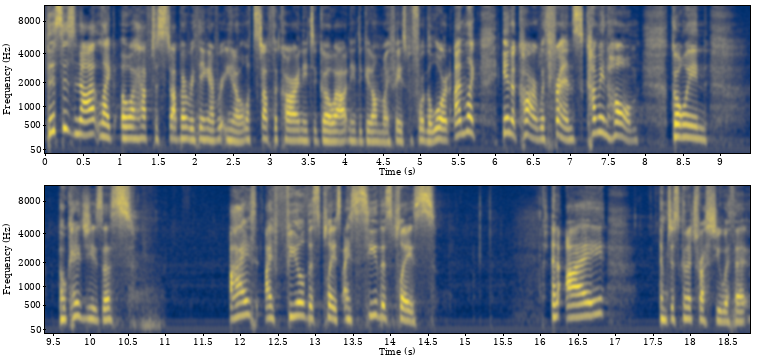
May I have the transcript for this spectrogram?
this is not like, oh, I have to stop everything, every, you know, let's stop the car. I need to go out, I need to get on my face before the Lord. I'm like in a car with friends coming home going, okay, Jesus, I, I feel this place, I see this place, and I am just gonna trust you with it.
